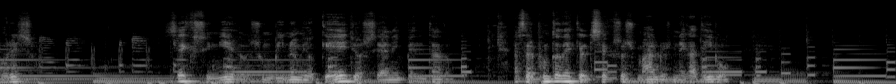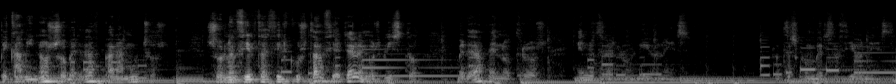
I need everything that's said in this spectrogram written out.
Por eso, sexo y miedo es un binomio que ellos se han inventado, hasta el punto de que el sexo es malo, es negativo, pecaminoso, ¿verdad? Para muchos solo en ciertas circunstancias, ya lo hemos visto, ¿verdad? En, otros, en otras reuniones, en otras conversaciones.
